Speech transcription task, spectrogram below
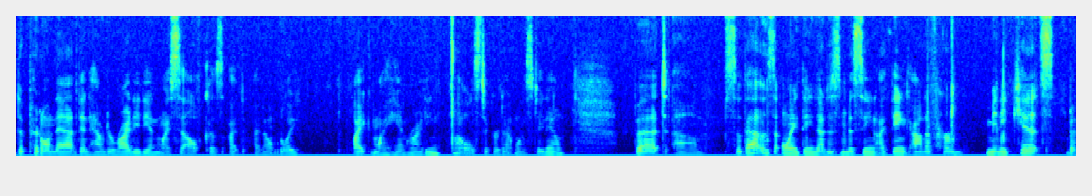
to put on that than have to write it in myself because I, I don't really like my handwriting. That little sticker doesn't want to stay down. But, um, so that was the only thing that is missing, I think, out of her mini kits. But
